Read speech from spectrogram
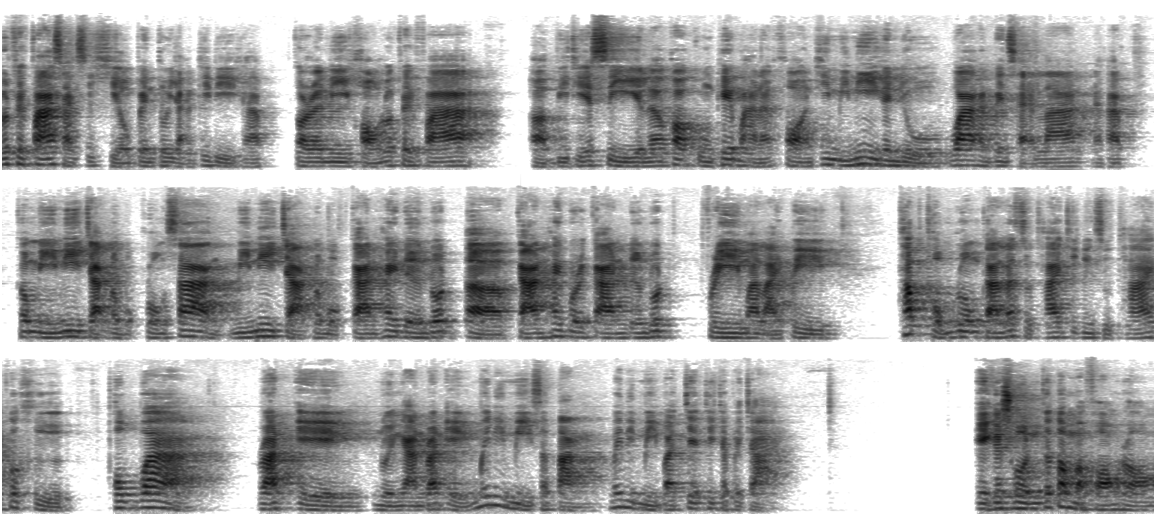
รถไฟฟ้าสายสีเขียวเป็นตัวอย่างที่ดีครับ กรณีของรถไฟฟ้า BTSC แล้วก็กรุงเทพมหานครที่มีหนี้กันอยู่ว่ากันเป็นแสนล้านนะครับ ก็มีหนี้จากระบบโครงสร้าง มีหนี้จากระบบการให้เดินรถการให้บริการเดินรถฟรีมาหลายปี ทับถมรวมกันและสุดท้ายจริงๆสุดท้ายก็คือ พบว่ารัฐเองหน่วยงานรัฐเองไม่ได้มีสตังค์ไม่ได้มีบัตเจตที่จะไปจ่าย เอกชนก็ต้องมาฟ้องร้อง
